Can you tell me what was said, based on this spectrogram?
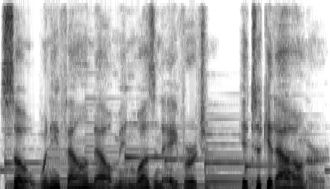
so when he found out Min wasn't a virgin, he took it out on her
